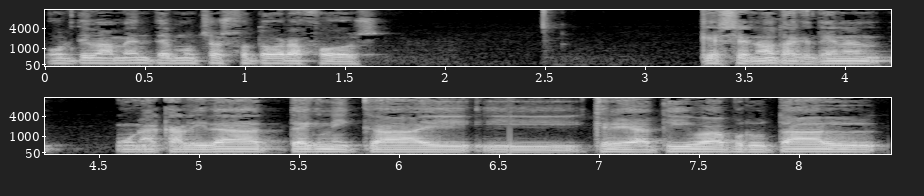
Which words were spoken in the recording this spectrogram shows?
últimamente muchos fotógrafos que se nota que tienen una calidad técnica y, creativa brutal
